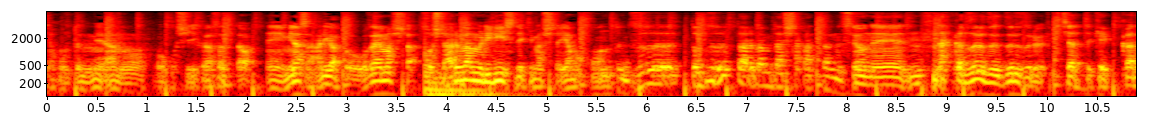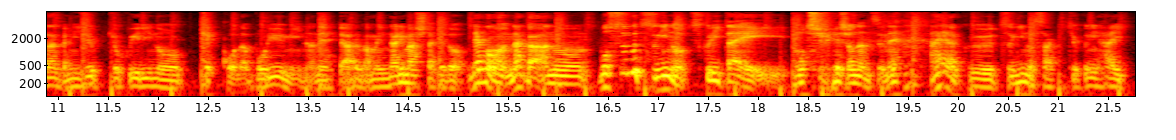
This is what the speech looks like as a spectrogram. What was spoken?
や、本当にね、あの、お越しくださった、えー、皆さんありがとうございました。そしてアルバムリリースできました。いや、もう本当にずーっとずーっとアルバム出したかったんですよね。なんかずるずるずるずる来ちゃって結果なんか20曲入りの結構なボリューミーなね、アルバムになりましたけど、でもなんかあの、もうすぐ次の作りたいモチベーションなんですよね。早く次の作曲にはい。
